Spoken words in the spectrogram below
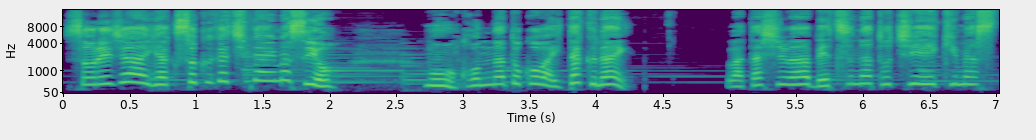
それじゃあ約束が違いますよ。もうこんなとこは痛くない。私は別な土地へ行きます。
